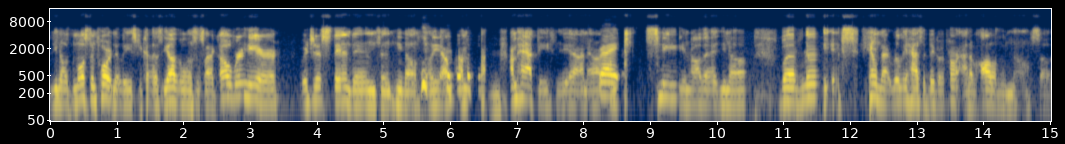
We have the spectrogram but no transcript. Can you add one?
you know, most important at least, because the other ones is like, oh, we're here. We're just stand-ins, and you know, so yeah, I'm, I'm, I'm happy. Yeah, I know. Right. I'm Smeed and all that, you know. But really, it's him that really has the bigger part out of all of them, though. So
